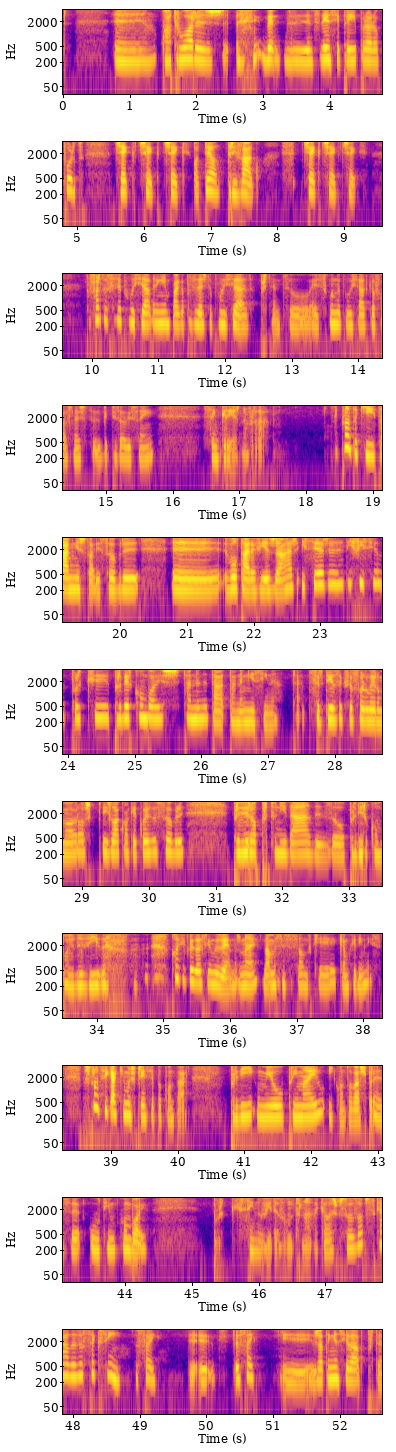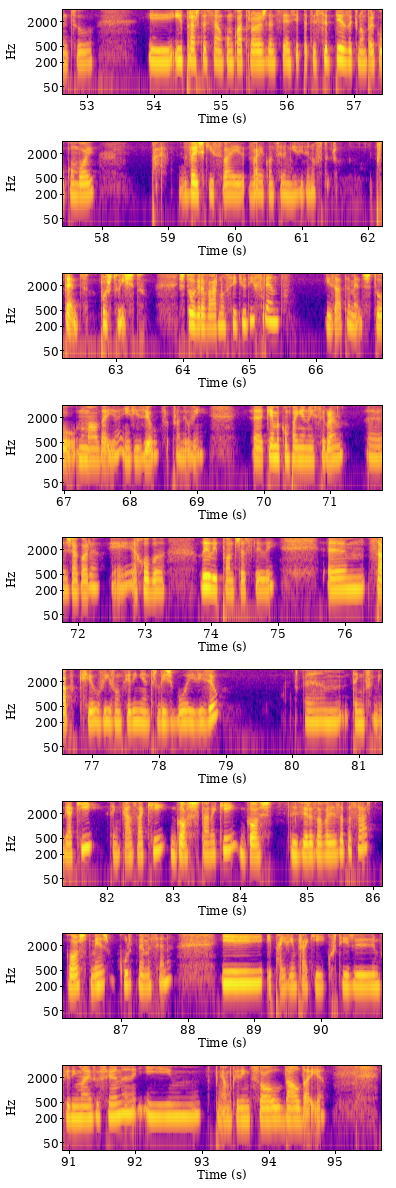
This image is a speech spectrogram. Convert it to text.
Uh, quatro horas de, de antecedência para ir para o aeroporto. Check, check, check. Hotel, Trivago. Check, check, check. Estou farta de fazer publicidade, ninguém paga para fazer esta publicidade. Portanto, é a segunda publicidade que eu faço neste episódio sem, sem querer, na verdade. E pronto, aqui está a minha história sobre uh, voltar a viajar e ser difícil, porque perder comboios está na, está, está na minha sina. Está. De certeza que se eu for ler o meu horóscopo, diz lá qualquer coisa sobre perder oportunidades ou perder o comboio da vida. qualquer coisa assim do género, não é? Dá uma sensação de que é, que é um bocadinho isso. Mas pronto, fica aqui uma experiência para contar. Perdi o meu primeiro e, com toda a esperança, último comboio que sem dúvida vou me tornar daquelas pessoas obcecadas. Eu sei que sim, eu sei. Eu sei. Eu já tenho ansiedade, portanto, ir para a estação com 4 horas de antecedência para ter certeza que não perco o comboio, pá, vejo que isso vai, vai acontecer na minha vida no futuro. Portanto, posto isto, estou a gravar num sítio diferente. Exatamente, estou numa aldeia, em Viseu, foi para onde eu vim. Uh, quem me acompanha no Instagram, já agora, é lily.justlily um, sabe que eu vivo um bocadinho entre Lisboa e Viseu. Um, tenho família aqui, tenho casa aqui, gosto de estar aqui, gosto de ver as ovelhas a passar, gosto mesmo, curto mesmo a cena. E, e pá, e vim para aqui curtir um bocadinho mais a cena e apanhar um bocadinho de sol da aldeia.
